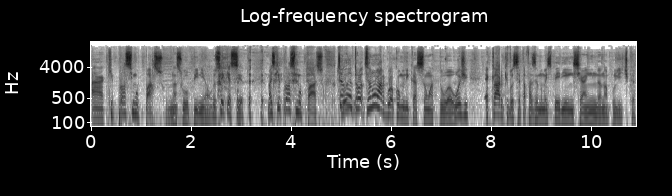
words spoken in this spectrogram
a que próximo passo, na sua opinião? Eu sei que é cedo, mas que próximo passo? Você não entrou, você não largou a comunicação à toa. Hoje é claro que você está fazendo uma experiência ainda na política.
